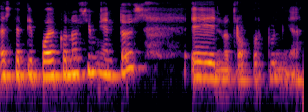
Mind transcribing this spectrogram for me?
este tipo de conocimientos en otra oportunidad.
